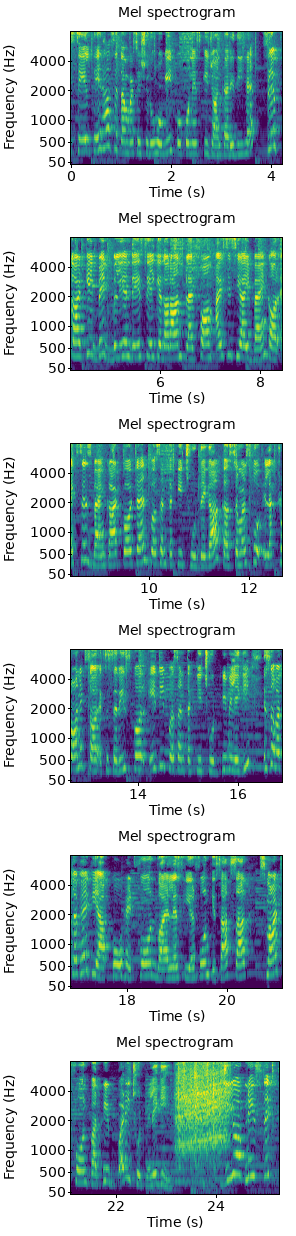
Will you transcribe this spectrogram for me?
sale 13 सितंबर से शुरू होगी। पोको ने इसकी जानकारी दी है। फ्लिपकार्ट की बिग बिलियन डे सेल के दौरान प्लेटफॉर्म आईसीसीआई बैंक और एक्सिस बैंक कार्ड पर 10 परसेंट तक की छूट देगा। कस्टमर्स को इलेक्ट्रॉनिक्स और एक्सेसरीज पर 80 परसेंट तक की छूट भी मिलेगी। इसका मतलब है कि आपको हेडफोन वायरलेस ईयरफोन के साथ साथ स्मार्टफ़ोन पर भी बड़ी छूट मिलेगी। जियो अपनी सिक्स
